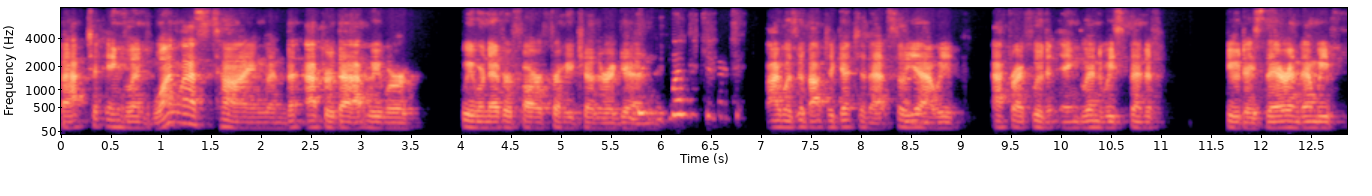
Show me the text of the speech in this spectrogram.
back to England one last time. And th- after that, we were, we were never far from each other again. When did you get to I was about to get to that. So yeah, we, after I flew to England, we spent a few days there and then we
